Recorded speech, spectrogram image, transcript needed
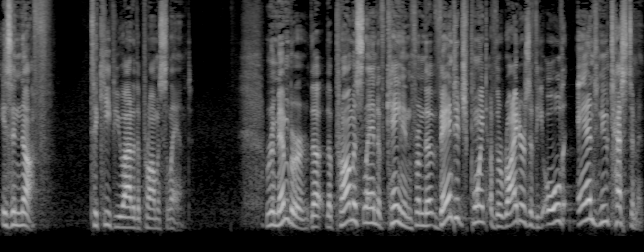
is enough to keep you out of the promised land. Remember, the, the promised land of Canaan, from the vantage point of the writers of the Old and New Testament,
